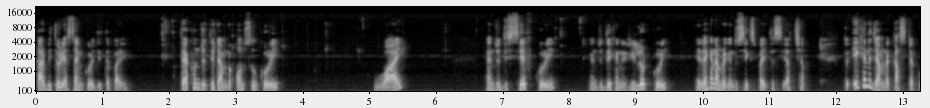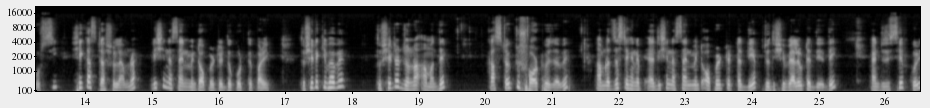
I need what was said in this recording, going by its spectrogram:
তার ভিতরে অ্যাসাইন করে দিতে পারি। তো এখন যদি এটা আমরা কনসোল করি ওয়াই অ্যান্ড যদি সেভ করি অ্যান্ড যদি এখানে রিলোড করি এ দেখেন আমরা কিন্তু সিক্স পাইতেছি। আচ্ছা তো এখানে যে আমরা কাজটা করছি, সেই কাজটা আসলে আমরা এডিশন অ্যাসাইনমেন্ট অপারেটর দিয়ে করতে পারি। তো সেটা কীভাবে? তো সেটার জন্য আমাদের কাজটা একটু শর্ট হয়ে যাবে। আমরা জাস্ট এখানে অ্যাডিশন অ্যাসাইনমেন্ট অপারেটরটা দিয়ে যদি সে ভ্যালুটা দিয়ে দেয় অ্যান্ড যদি সেভ করি,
